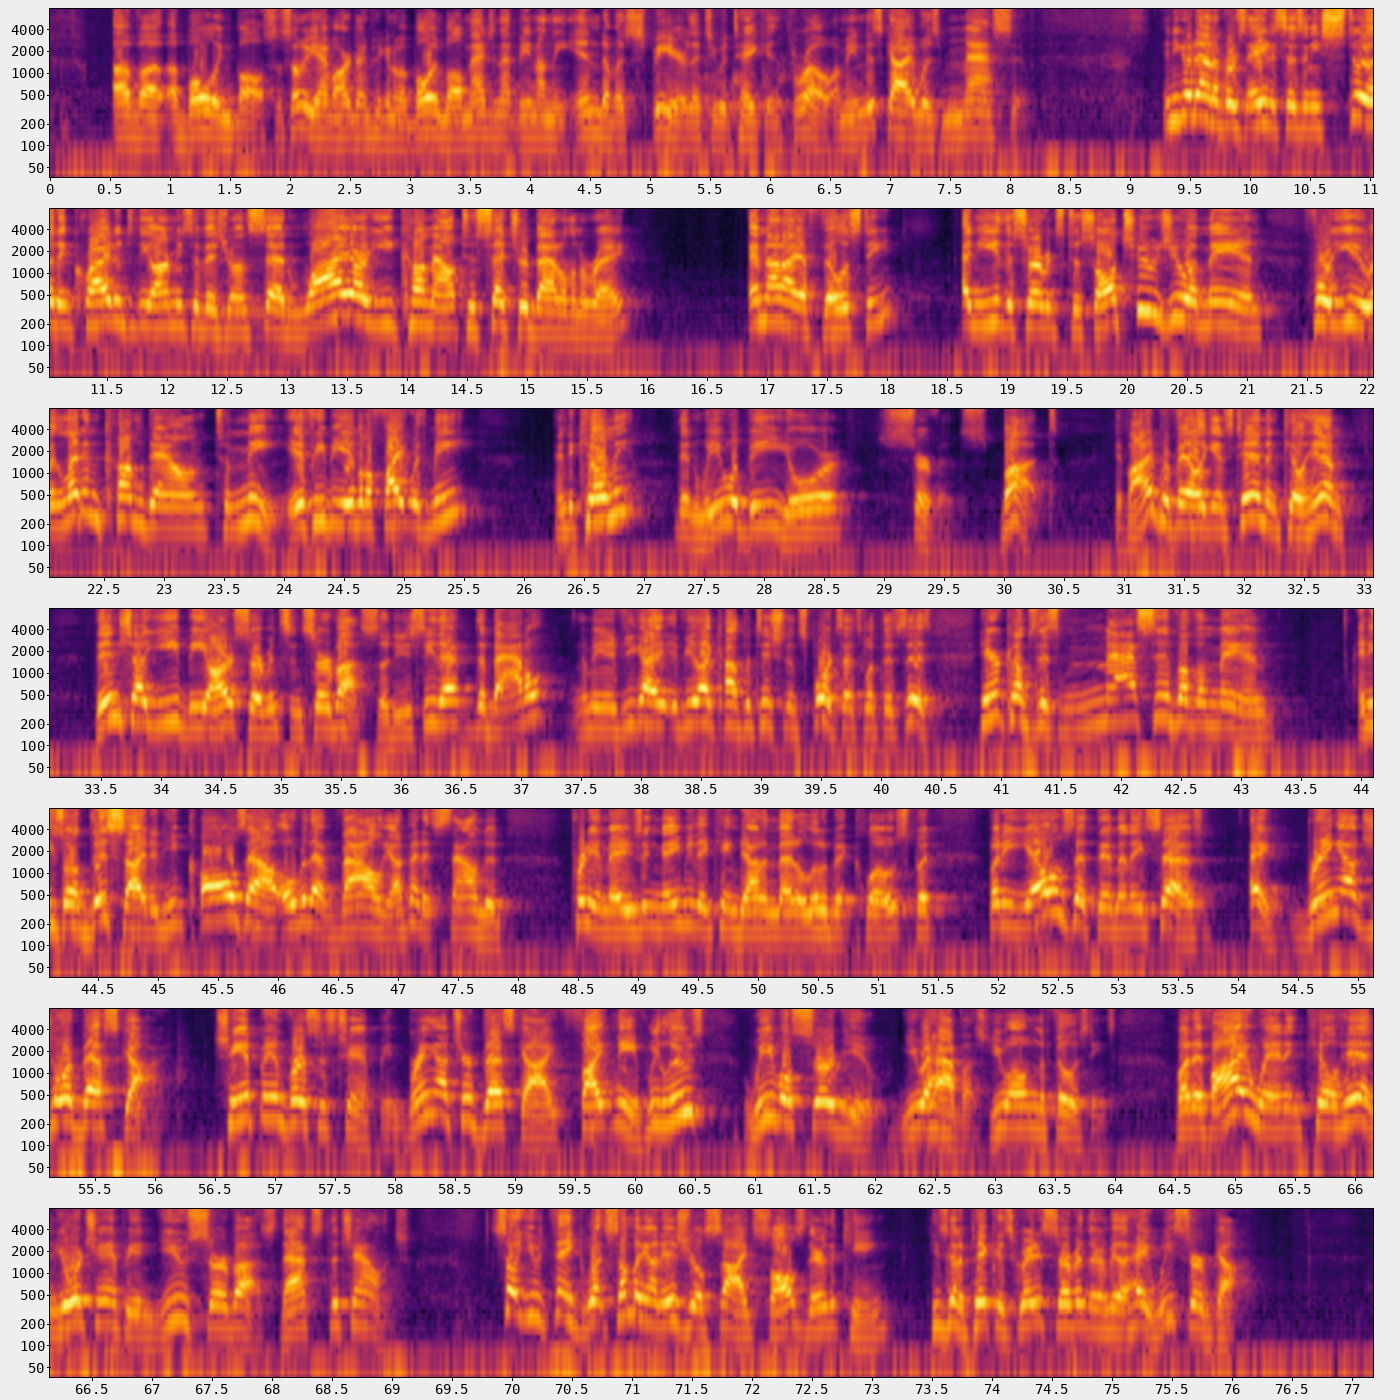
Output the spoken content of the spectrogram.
of a, a, bowling ball. So some of you have a hard time picking up a bowling ball. Imagine that being on the end of a spear that you would take and throw. I mean, this guy was massive. And you go down to verse 8, it says, And he stood and cried unto the armies of Israel and said, Why are ye come out to set your battle in array? Am not I a Philistine? And ye the servants to Saul? Choose you a man for you, and let him come down to me. If he be able to fight with me, and to kill me, then we will be your servants. But If I prevail against him and kill him, then shall ye be our servants and serve us. So, do you see that the battle? I mean, if you guys, if you like competition in sports, that's what this is. Here comes this massive of a man, and he's on this side, and he calls out over that valley. I bet it sounded pretty amazing. Maybe they came down and met a little bit close, but but he yells at them and he says, "Hey, bring out your best guy. Champion versus champion. Bring out your best guy. Fight me. If we lose." We will serve you. You have us. You own the Philistines. But if I win and kill him, your champion, you serve us. That's the challenge. So you would think what somebody on Israel's side, Saul's there, the king. He's going to pick his greatest servant. They're going to be like, hey, we serve God.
